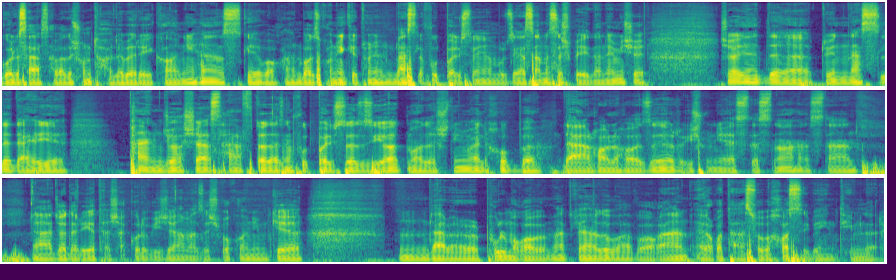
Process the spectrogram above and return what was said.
گل سرسبدشون طالب ریکانی هست که واقعا بازیکنی که توی نسل فوتبالیست امروزی اصلا مثلش پیدا نمیشه. شاید توی نسل دهه پنجاه شست هفتاد از این فوتبالیست زیاد ما داشتیم ولی خب در حال حاضر ایشون یه استثناء هستن. جا داره یه تشکر ویژه هم ازش بکنیم که در برابر پول مقاومت کرد و واقعا ارق و تعصب خاصی به این تیم داره.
